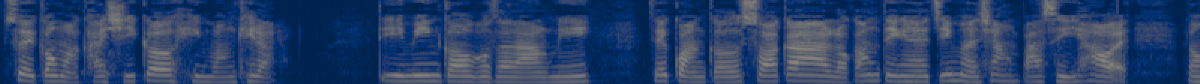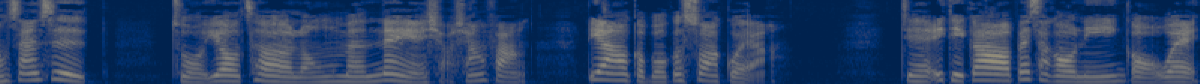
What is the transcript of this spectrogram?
所以讲嘛开始阁兴旺起来。伫民国五十六年，在馆阁刷甲鹿港町的金门巷八十一号的龙山寺左右侧龙门内的小厢房，了后阁无阁刷过啊。这一直到八十五年五月，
